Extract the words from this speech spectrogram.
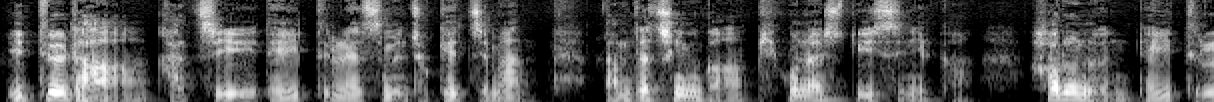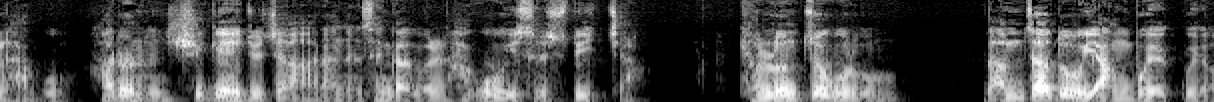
이틀 다 같이 데이트를 했으면 좋겠지만 남자친구가 피곤할 수도 있으니까 하루는 데이트를 하고 하루는 쉬게 해주자 라는 생각을 하고 있을 수도 있죠. 결론적으로 남자도 양보했고요.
